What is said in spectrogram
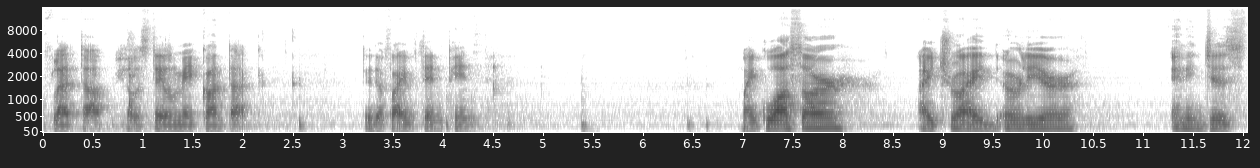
flat top it'll still make contact to the 510 pin. My quasar I tried earlier and it just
